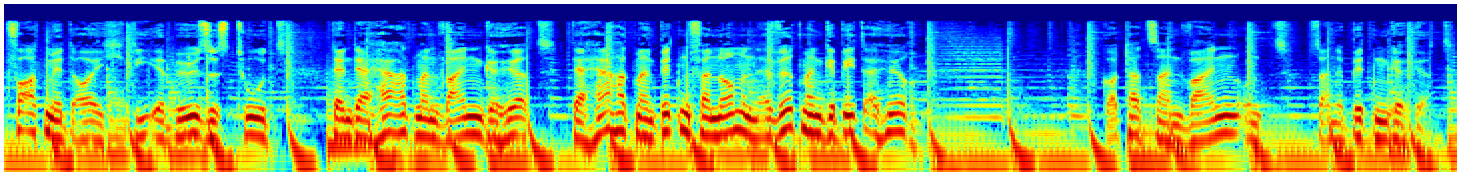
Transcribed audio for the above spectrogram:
Fort mit euch, die ihr Böses tut, denn der Herr hat mein Weinen gehört, der Herr hat mein Bitten vernommen, er wird mein Gebet erhören. Gott hat sein Weinen und seine Bitten gehört.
